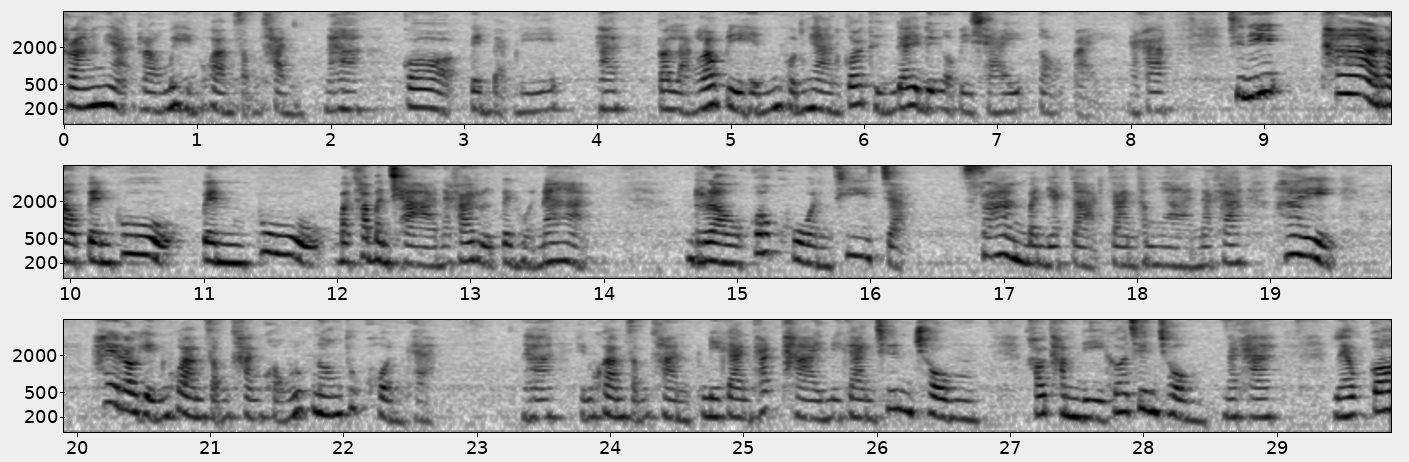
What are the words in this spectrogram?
ครั้งเนี่ยเราไม่เห็นความสำคัญนะคะก็เป็นแบบนี้นะคะตอนหลังเล่าปีเห็นผลงานก็ถึงได้ดึงเอาไปใช้ต่อไปนะคะทีนี้ถ้าเราเป็นผู้เป็นผู้บังคับบัญชานะคะหรือเป็นหัวหน้า เราก็ควรที่จะสร้างบรรยากาศการทำงานนะคะ ให้ให้เราเห็นความสำคัญของลูกน้องทุกคนค่ะนะคะเห็นความสำคัญมีการทักทายมีการชื่นชม เขาทำดีก็ชื่นชมนะคะ แล้วก็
